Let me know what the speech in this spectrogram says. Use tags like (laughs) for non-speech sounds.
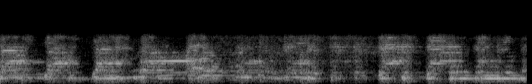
now. (laughs)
